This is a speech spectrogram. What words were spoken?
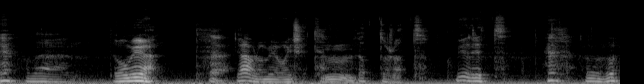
Ja. Men det, det var mye. Ja. Jævla mye vannskitt. Mm. Rett og slett. Mye dritt. Mhm.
